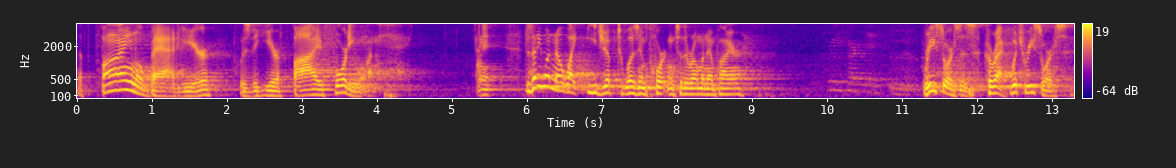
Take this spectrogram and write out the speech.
The final bad year was the year 541. Eh, does anyone know why Egypt was important to the Roman Empire? Resources. Resources, correct. Which resource?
